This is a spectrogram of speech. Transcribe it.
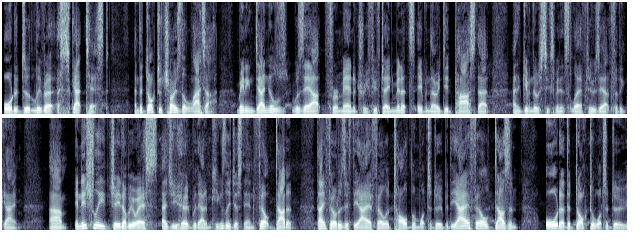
or to deliver a scat test. And the doctor chose the latter, meaning Daniels was out for a mandatory 15 minutes, even though he did pass that. And given there was six minutes left, he was out for the game. Um, initially, GWS, as you heard with Adam Kingsley just then, felt dudded they felt as if the AFL had told them what to do. But the AFL doesn't order the doctor what to do.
